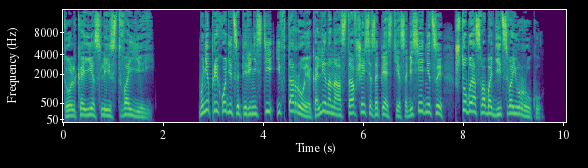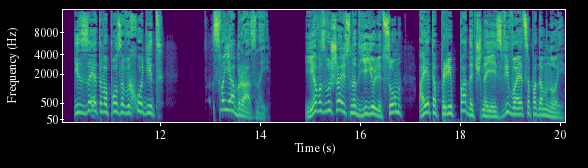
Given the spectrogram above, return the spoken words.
«Только если из твоей». Мне приходится перенести и второе колено на оставшееся запястье собеседницы, чтобы освободить свою руку. Из-за этого поза выходит своеобразной. Я возвышаюсь над ее лицом, а это припадочное извивается подо мной.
